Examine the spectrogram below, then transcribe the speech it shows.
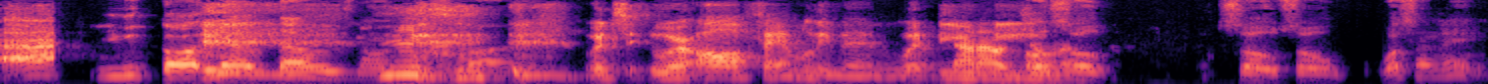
slide? you thought that that was gonna slide. Which we're all family men. What do you Shout mean? Oh, so, so, so, what's her name?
